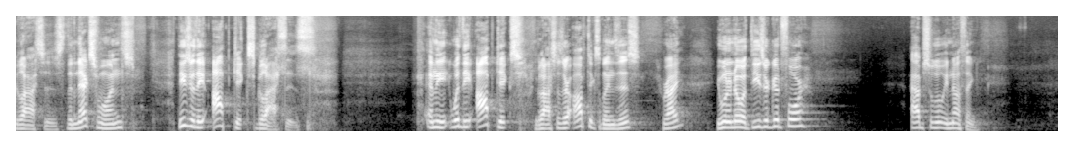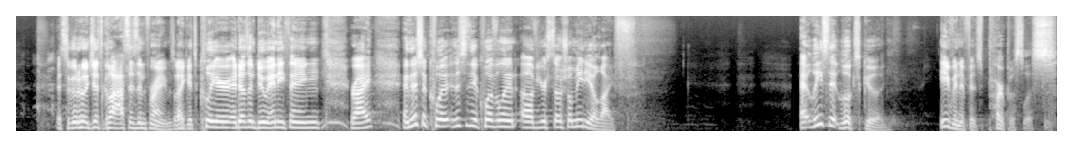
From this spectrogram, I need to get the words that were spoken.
glasses. The next ones, these are the optics glasses. And the, with the optics glasses, they're optics lenses, right? You want to know what these are good for? Absolutely nothing. It's good with just glasses and frames. Like it's clear, it doesn't do anything, right? And this, equi- this is the equivalent of your social media life. At least it looks good, even if it's purposeless.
